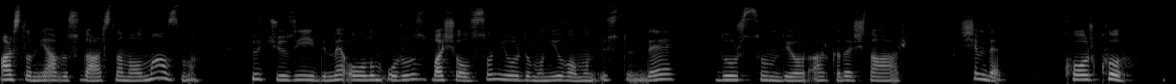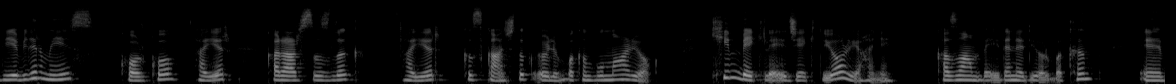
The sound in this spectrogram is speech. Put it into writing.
Arslan yavrusu da arslan olmaz mı? 300 yiğidime oğlum Uruz baş olsun yurdumun yuvamın üstünde dursun diyor arkadaşlar. Şimdi korku diyebilir miyiz? Korku hayır. Kararsızlık hayır. Kıskançlık ölüm. Bakın bunlar yok. Kim bekleyecek diyor ya hani. Kazan Bey de ne diyor bakın. E,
